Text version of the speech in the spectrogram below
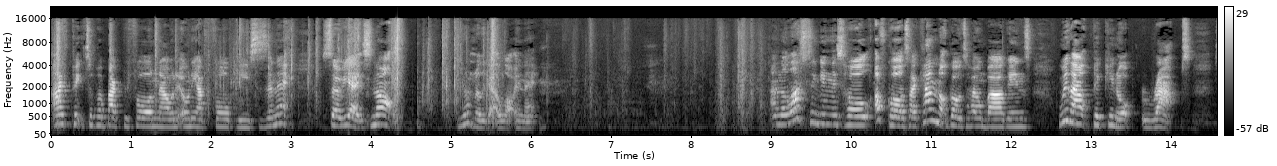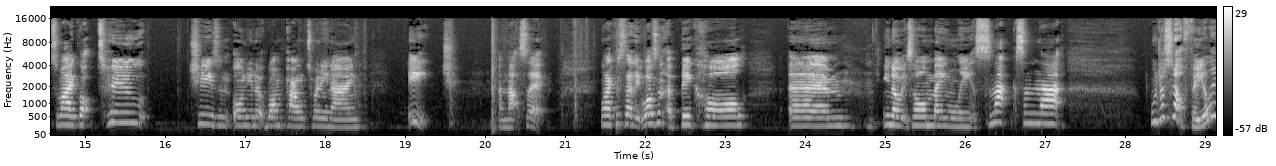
I've picked up a bag before now and it only had four pieces in it. So yeah, it's not, you don't really get a lot in it. And the last thing in this haul, of course, I cannot go to Home Bargains without picking up wraps. So I got two cheese and onion at £1.29 each. And that's it. Like I said, it wasn't a big haul. Um, you know, it's all mainly snacks and that. We're just not feeling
